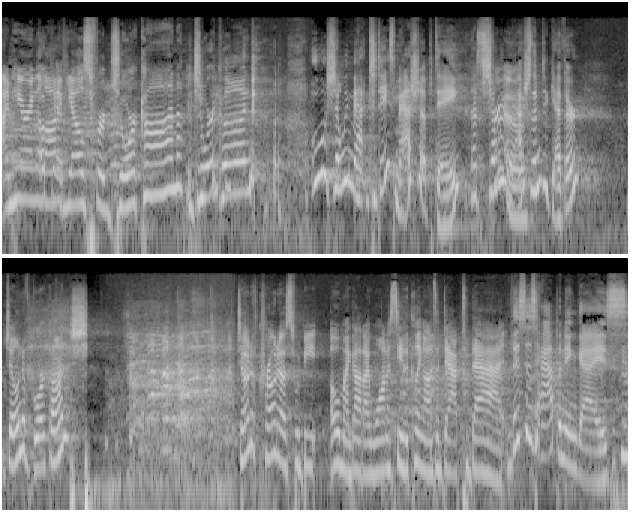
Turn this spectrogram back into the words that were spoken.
I'm hearing a lot of yells for Jorkon. Jorkon. Ooh, shall we ma- today's mashup day? That's shall we true. mash them together? Joan of Gorkon. Joan of Kronos would be, oh my god, I want to see the Klingons adapt that. This is happening, guys.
